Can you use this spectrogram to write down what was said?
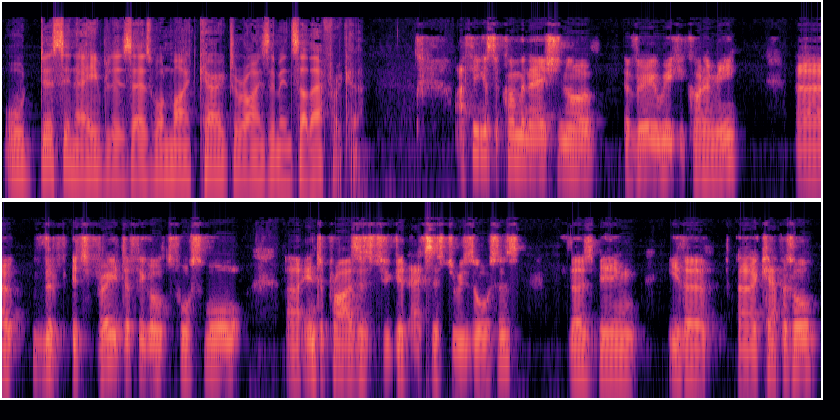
or disenablers, as one might characterize them in South Africa? I think it's a combination of a very weak economy. Uh, the, it's very difficult for small uh, enterprises to get access to resources, those being either uh, capital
